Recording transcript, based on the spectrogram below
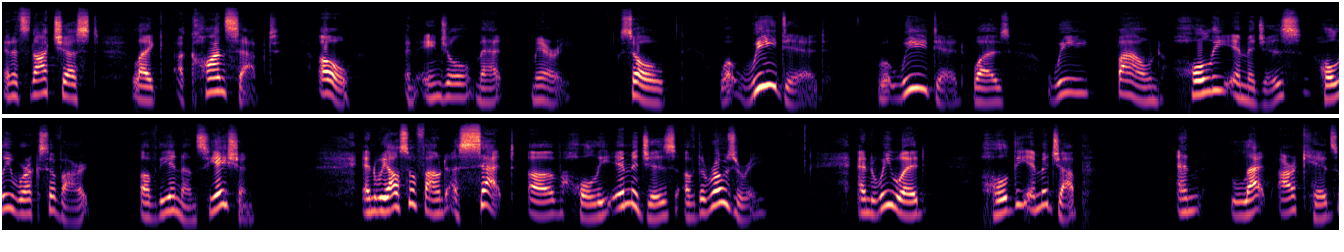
and it's not just like a concept. Oh, an angel met Mary. So what we did, what we did was we found holy images, holy works of art of the Annunciation. And we also found a set of holy images of the Rosary. And we would hold the image up and let our kids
